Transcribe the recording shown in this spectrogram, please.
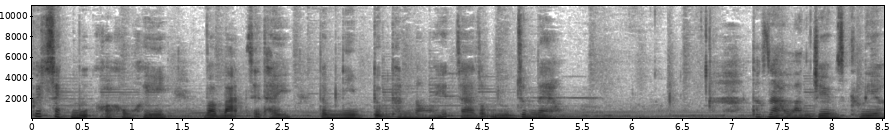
quét sạch bụi khỏi không khí và bạn sẽ thấy tầm nhìn tự thân nó hiện ra rộng lớn chừng nào. Tác giả là James Clear.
